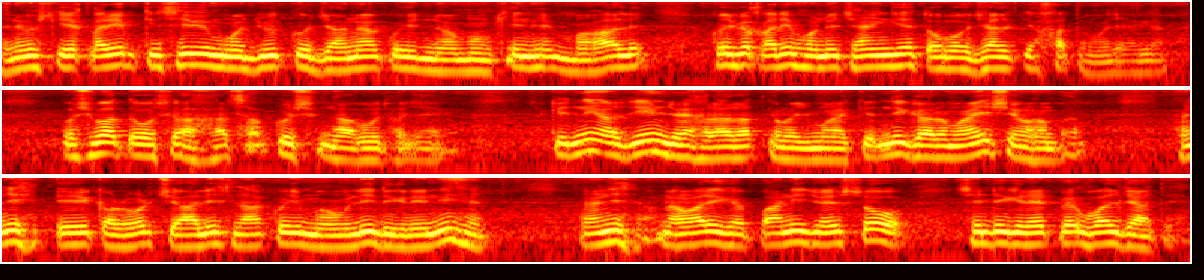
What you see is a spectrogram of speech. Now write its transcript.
یعنی اس کے قریب کسی بھی موجود کو جانا کوئی ناممکن ہے، محال ہے۔ کوئی بھی قریب ہونے چاہیں گے تو وہ جلد کے ختم ہو جائے گا۔ اس وقت اس کا ہر سب کچھ نابود ہو جائے گا۔ کتنی عظیم جو ہے حرارت کا مجموعہ ہے، کتنی گرمائش ہے وہاں پر۔ ہاں جی ایک کروڑ چالیس لاکھ کوئی معمولی ڈگری نہیں ہے۔ ہاں جی ہمارے پانی جو ہے سو سینٹی گریڈ پہ ابل جاتے ہیں۔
